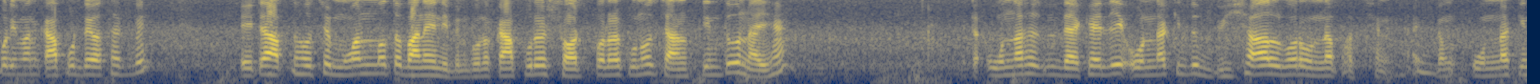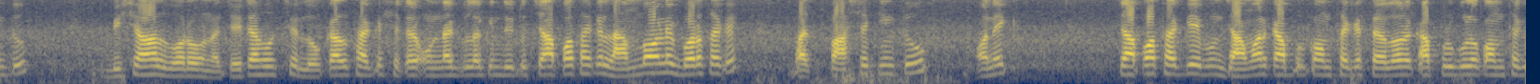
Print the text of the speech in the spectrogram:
পরিমাণ কাপড় দেওয়া থাকবে। এটা আপনি হচ্ছে মন মতো বানিয়ে নেবেন। কোনো কাপড়ের শর্ট পরার কোনো চান্স কিন্তু নাই হ্যাঁ? এটা ওনার সাথে দেখায় যে ওনা কিন্তু বিশাল বড় ওনা পাচ্ছেন, একদম ওনা কিন্তু বিশাল বড় ওনা। যেটা হচ্ছে লোকাল থাকে, সেটার ওনাগুলো কিন্তু একটু চাপা থাকে, লম্বা অনেক বড় থাকে বাট পাশে কিন্তু অনেক চাপা থাকে এবং জামার কাপড় কম থাকে, সালোয়ারের কাপড়গুলো কম থাকে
